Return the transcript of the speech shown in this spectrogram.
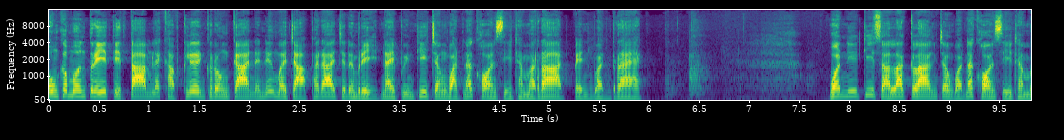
องคมนตรีติดตามและขับเคลื่อนโครงการอันเนื่องมาจากพระราชดำริในพื้นที่จังหวัดนครศรีธรรมราชเป็นวันแรก วันนี้ที่ศาลากลางจังหวัดนครศรีธรรม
